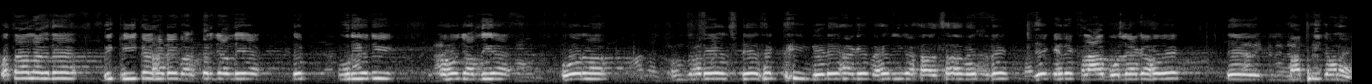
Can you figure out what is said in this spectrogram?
ਪਤਾ ਲੱਗਦਾ ਵੀ ਠੀਕ ਹੈ ਸਾਡੇ ਵਰਕਰ ਜਾਂਦੇ ਆ ਤੇ ਪੂਰੀ ਉਹਦੀ ਉਹ ਜਾਂਦੀ ਹੈ ਹੋਰ ਸਾਡੇ ਸਟੇਟ ਸੈਕਟਰੀ ਨੇੜੇ ਆਗੇ ਵਹਿਰੀ ਦਾ ਖਾਲਸਾ ਵਿੱਚ ਦੇ ਜੇ ਕਿਸੇ ਖਿਲਾਫ ਬੋਲਿਆ ਗਿਆ ਹੋਵੇ ਤੇ ਮਾਫੀ ਚਾਹਣਾ ਹੈ।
